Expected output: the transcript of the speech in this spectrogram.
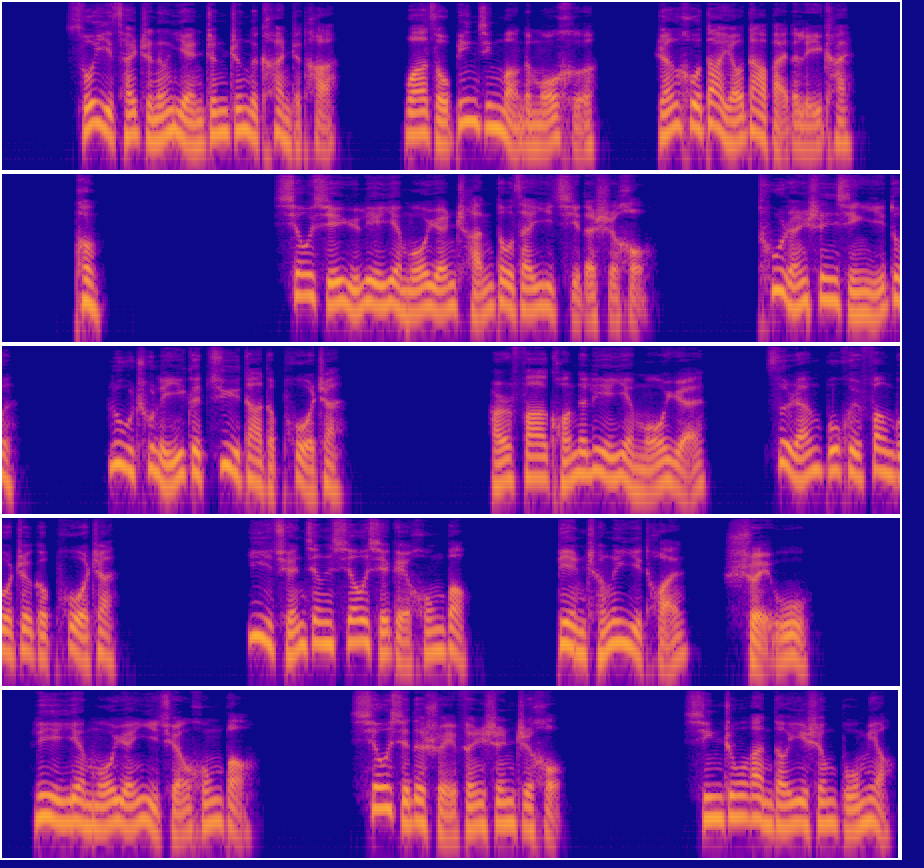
所以才只能眼睁睁的看着他挖走冰晶蟒的魔核，然后大摇大摆的离开。砰！萧协与烈焰魔猿缠斗在一起的时候，突然身形一顿，露出了一个巨大的破绽，而发狂的烈焰魔猿。自然不会放过这个破绽，一拳将萧邪给轰爆，变成了一团水雾。烈焰魔猿一拳轰爆萧邪的水分身之后，心中暗道一声不妙。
